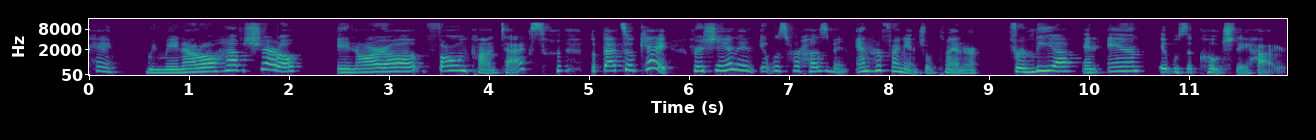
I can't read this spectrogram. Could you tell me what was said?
Okay, we may not all have Sheryl, in our uh, phone contacts, but that's okay. For Shannon, it was her husband and her financial planner. For Leah and Anne, it was a coach they hired.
